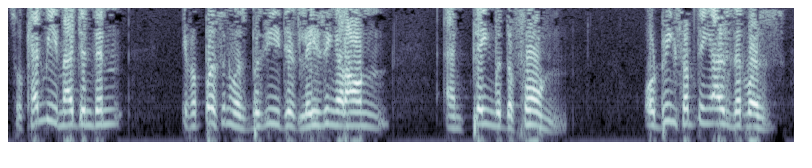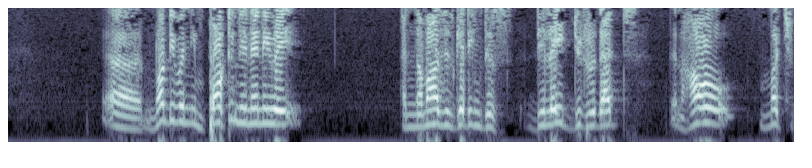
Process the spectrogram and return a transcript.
So can we imagine then, if a person was busy just lazing around and playing with the phone, or doing something else that was uh, not even important in any way, and namaz is getting dis- delayed due to that, then how much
